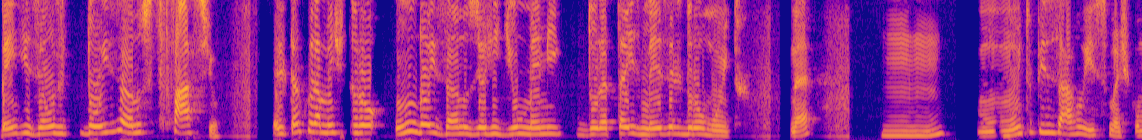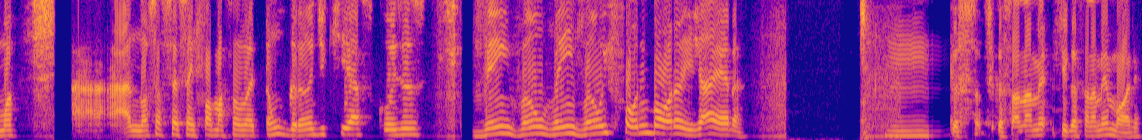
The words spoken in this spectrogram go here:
bem dizer, uns dois anos fácil. Ele tranquilamente durou um, dois anos e hoje em dia um meme dura três meses, ele durou muito, né? Uhum. Muito bizarro isso, mas como a, a, a nosso acesso à informação não é tão grande que as coisas vêm, vão, vêm, vão e foram embora e já era. Uhum. Fica só, fica só, na, fica só na memória.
